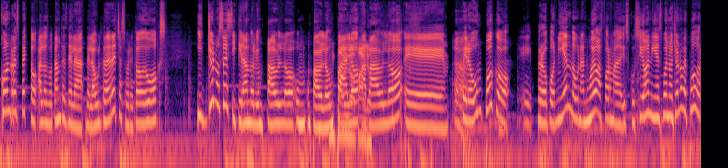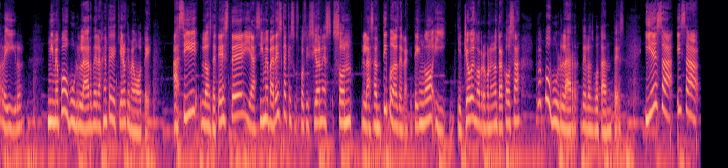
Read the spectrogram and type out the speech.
con respecto a los votantes de la, de la ultraderecha, sobre todo de Vox. Y yo no sé si tirándole un Pablo, un, un Pablo, un, palo, a a Pablo. Eh, pero un poco eh, proponiendo una nueva forma de discusión y es, bueno, yo no me puedo reír ni me puedo burlar de la gente que quiero que me vote. Así los deteste y así me parezca que sus posiciones son las antípodas de las que tengo y que yo vengo a proponer otra cosa, no me puedo burlar de los votantes. Y esa, esa,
